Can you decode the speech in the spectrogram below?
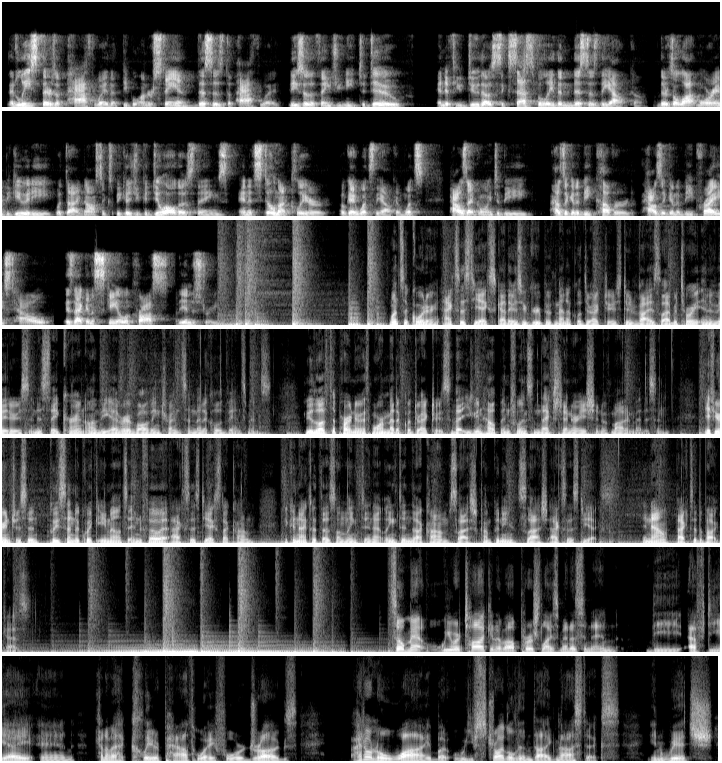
at least there's a pathway that people understand this is the pathway these are the things you need to do and if you do those successfully, then this is the outcome. There's a lot more ambiguity with diagnostics because you could do all those things and it's still not clear, okay, what's the outcome? What's how's that going to be how's it going to be covered? How's it going to be priced? How is that going to scale across the industry? Once a quarter, Access DX gathers a group of medical directors to advise laboratory innovators and to stay current on the ever evolving trends in medical advancements. We'd love to partner with more medical directors so that you can help influence the next generation of modern medicine. If you're interested, please send a quick email to info at accessdx.com and connect with us on LinkedIn at linkedin.com slash company slash accessdx. And now, back to the podcast. So, Matt, we were talking about personalized medicine and the FDA and kind of a clear pathway for drugs. I don't know why, but we've struggled in diagnostics in which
